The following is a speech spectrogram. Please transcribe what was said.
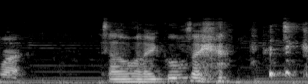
wah Assalamualaikum sayang.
